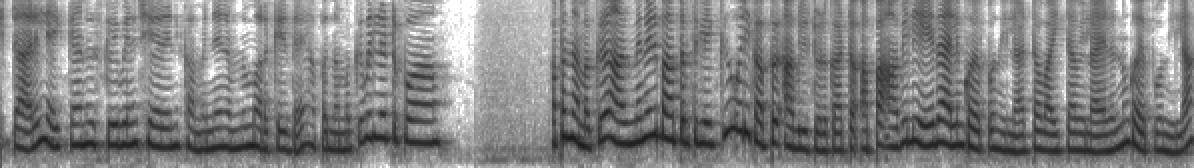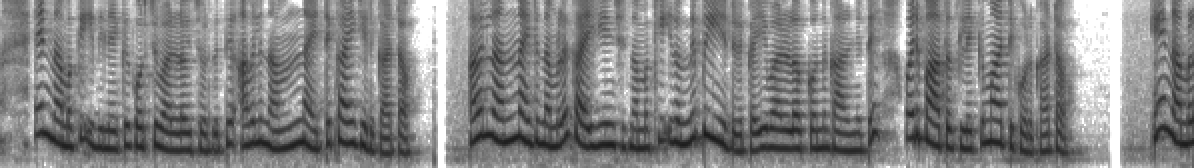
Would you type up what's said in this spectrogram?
ഇഷ്ടമായാലും ലൈക്ക് ചെയ്യാനും സബ്സ്ക്രൈബ് ചെയ്യാനും ഷെയർ ചെയ്യാനും കമന്റ് ചെയ്യാനൊന്നും മറക്കരുതേ. അപ്പം നമുക്ക് വീട്ടിലോട്ട് പോവാം. അപ്പം നമുക്ക് അങ്ങനെ ഒരു പാത്രത്തിലേക്ക് ഒരു കപ്പ് അവിലിട്ട് കൊടുക്കാം കേട്ടോ. അപ്പോൾ അവിൽ ഏതായാലും കുഴപ്പമൊന്നുമില്ല കേട്ടോ. വൈറ്റ് അവിലായാലൊന്നും കുഴപ്പമൊന്നുമില്ല. ഇനി നമുക്ക് ഇതിലേക്ക് കുറച്ച് വെള്ളം ഒഴിച്ച് കൊടുത്തിട്ട് അവിൽ നന്നായിട്ട് കൈകിയെടുക്കാം കേട്ടോ. അതിൽ നന്നായിട്ട് നമ്മൾ കഴുകുകയും ചെയ്ത് നമുക്ക് ഇതൊന്ന് പിഴിഞ്ഞിട്ടെടുക്കുക ഈ വെള്ളമൊക്കെ ഒന്ന് കളഞ്ഞിട്ട് ഒരു പാത്രത്തിലേക്ക് മാറ്റി കൊടുക്കാം കേട്ടോ. ഇനി നമ്മൾ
